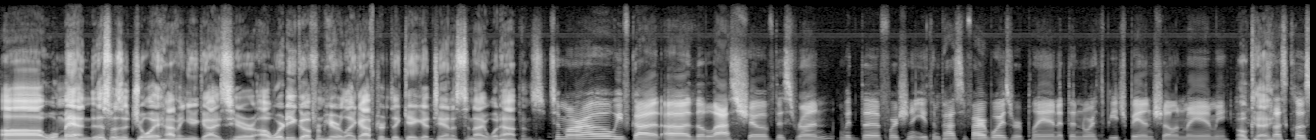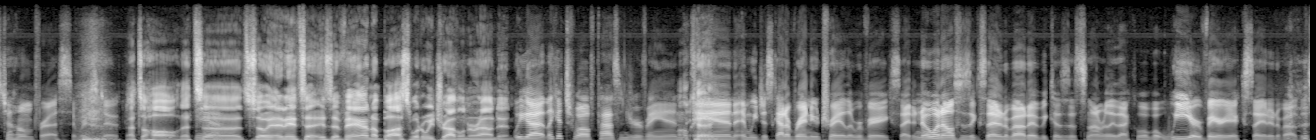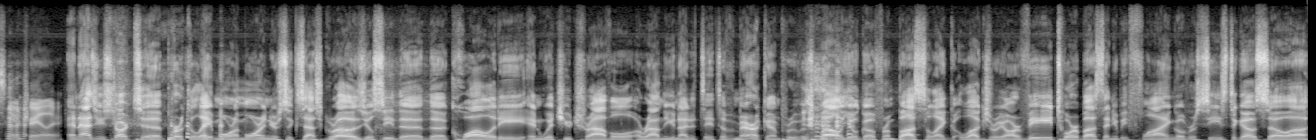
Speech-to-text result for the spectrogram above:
Uh, well, man, this was a joy having you guys here. Uh, where do you go from here? Like after the gig at Jannus tonight, what happens? Tomorrow we've got uh, the last show of this run with the Fortunate Youth and Pacifier Boys. We're playing at the North Beach Band Shell in Miami. Okay. So that's close to home for us, so we're stoked. That's a haul. That's Yeah. uh. So and it's a is a van, a bus. What are we traveling around in? We got like a 12 passenger van, Okay. and and we just got a brand new trailer. We're very excited. No one else is excited about it because it's not really that cool, but we are very excited about this new trailer. And as you start to percolate more and more and your success grows, you'll see the the quality in which you travel around the United States of America improve as well. you'll go from bus to like luxury RV, tour bus, then you'll be flying overseas to go. So uh,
